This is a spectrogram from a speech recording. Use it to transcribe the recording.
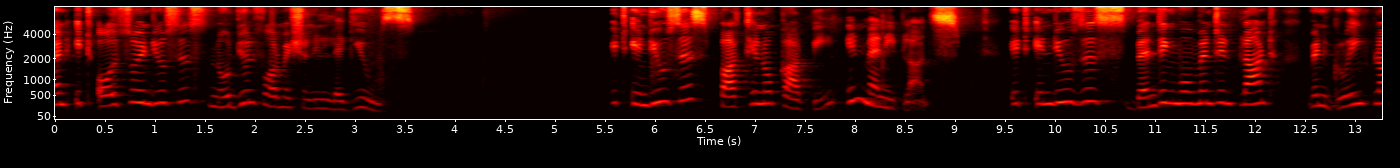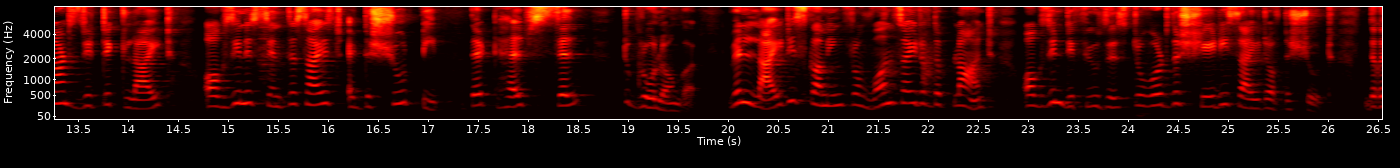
and it also induces nodule formation in legumes. It induces parthenocarpy in many plants. It induces bending movement in plant. When growing plants detect light, auxin is synthesized at the shoot tip that helps cell to grow longer. When light is coming from one side of the plant, auxin diffuses towards the shady side of the shoot. The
